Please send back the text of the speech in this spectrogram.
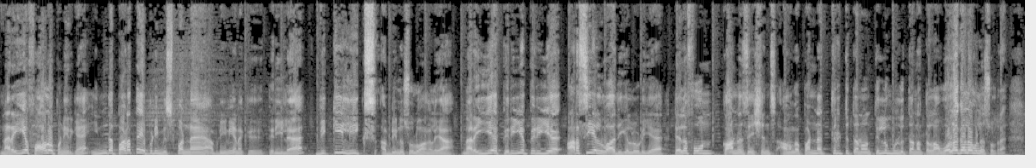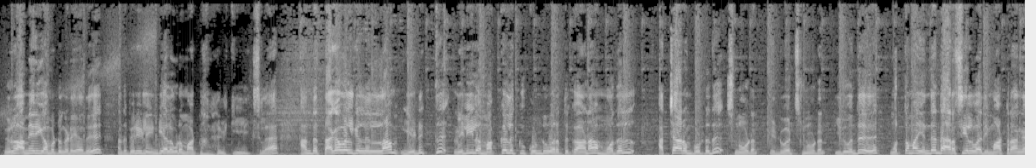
நிறைய ஃபாலோ பண்ணியிருக்கேன். இந்த படத்தை எப்படி மிஸ் பண்ண அப்படின்னு எனக்கு தெரியல. விக்கி லீக்ஸ் அப்படின்னு சொல்லுவாங்க இல்லையா? நிறைய பெரிய பெரிய அரசியல்வாதிகளுடைய டெலிஃபோன் கான்வர்சேஷன்ஸ் அவங்க பண்ண திருட்டுத்தனம் தில்லுமுள்ளுத்தனத்தெல்லாம் உலகளவில் சொல்கிறேன் வெறும் அமெரிக்கா மட்டும் கிடையாது அந்த பீரியடில் இந்தியாவில் கூட மாட்டினாங்க விக்கி லீக்ஸில் அந்த தகவல்கள் எல்லாம் எடுத்து வெளியில் மக்களுக்கு கொண்டு வரதுக்கான முதல் அச்சாரம் போட்டது ஸ்னோடன் எட்வர்ட் ஸ்னோடன் இது வந்து மொத்தமா எந்தெந்த அரசியல்வாதி மாற்றாங்க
